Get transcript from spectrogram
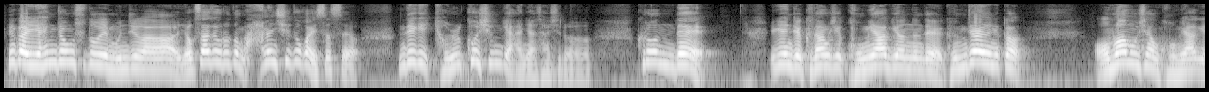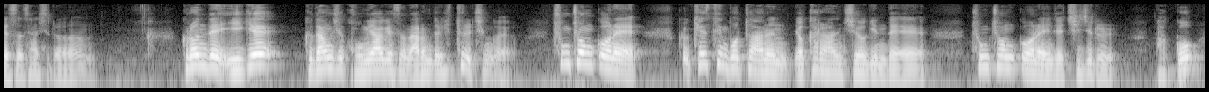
그러니까 이 행정 수도의 문제가 역사적으로도 많은 시도가 있었어요. 근데 이게 결코 쉬운 게 아니야, 사실은. 그런데 이게 이제 그 당시 공약이었는데 굉장히 그러니까 어마무시한 공약이었어, 사실은. 그런데 이게 그 당시 공약에서 나름대로 히트를 친 거예요. 충청권에 그 캐스팅 보트 하는 역할을 하는 지역인데 충청권에 이제 지지를 받고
